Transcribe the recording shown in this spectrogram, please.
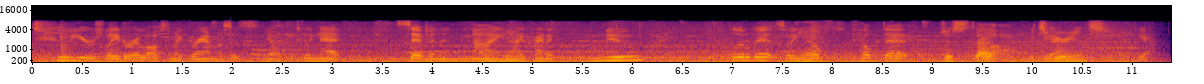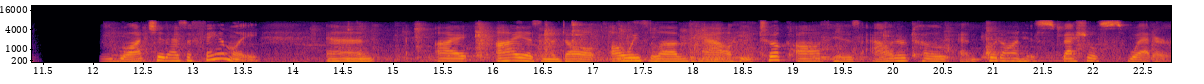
two years later, I lost my grandma. So, it's, you know, between that seven and 9 Mhm. I kind of knew a little bit. So he Yeah. helped helped that. Just A that lot, yeah. experience. Yeah. We watch it as a family. And I, I, as an adult, always loved how he took off his outer coat and put on his special sweater.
